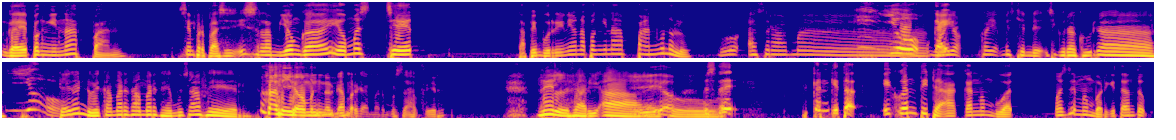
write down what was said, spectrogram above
gawe penginapan sing berbasis Islam yo gawe yo masjid. Tapi mburine ana penginapan ngono lho. Oh, asrama. Iya, kayak- kayak masjid di Sigura-gura. Iya. Dia kan duwe kamar-kamar kayak musafir. Iya bener kamar-kamar musafir. Real syariah iya. itu. Mesti kan kita itu kan tidak akan membuat mesti membuat kita untuk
